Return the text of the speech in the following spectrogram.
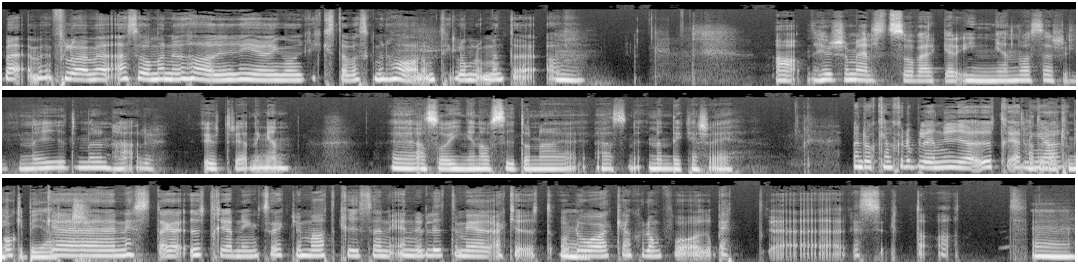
men, förlåt, men alltså om man nu har en regering och en riksdag, vad ska man ha dem till om de inte... ja. Mm. Ja, hur som helst så verkar ingen vara särskilt nöjd med den här utredningen. Eh, Alltså ingen av sidorna är så nöjd, men det kanske är... Men då kanske det blir nya utredningar och eh, nästa utredning så är klimatkrisen ännu lite mer akut och Mm. då kanske de får bättre resultat. Mm.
